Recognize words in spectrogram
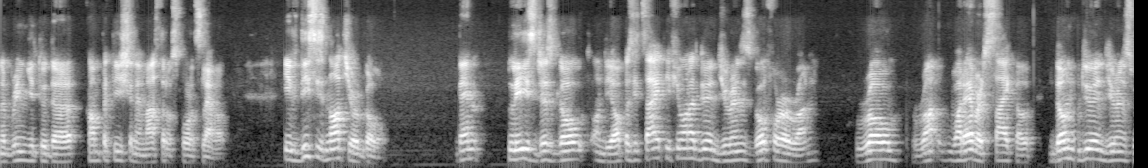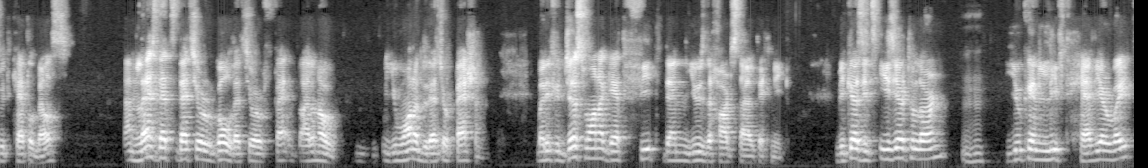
to bring you to the competition and master of sports level. If this is not your goal, then please just go on the opposite side. If you want to do endurance, go for a run, row, run, whatever cycle. don't do endurance with kettlebells unless that's that's your goal that's your i don't know you want to do that's your passion. But if you just want to get fit then use the hard style technique. Because it's easier to learn. Mm-hmm. you can lift heavier weight.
